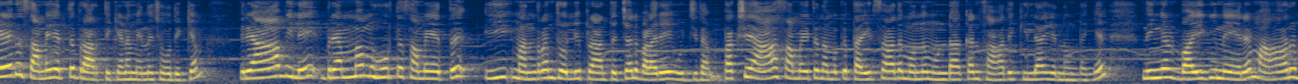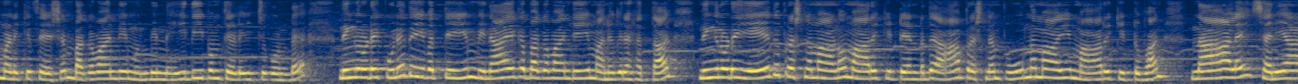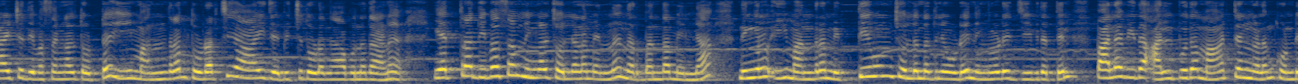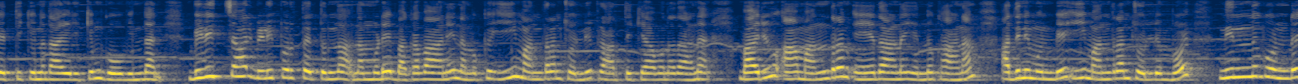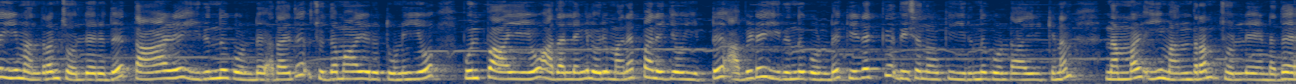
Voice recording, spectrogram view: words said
ഏത് സമയത്ത് പ്രാർത്ഥിക്കണം എന്ന് ചോദിക്കാം? രാവിലെ ബ്രഹ്മമുഹൂർത്ത സമയത്ത് ഈ മന്ത്രം ചൊല്ലി പ്രാർത്ഥിച്ചാൽ വളരെ ഉചിതം. പക്ഷേ ആ സമയത്ത് നമുക്ക് തൈർസാദം ഒന്നും ഉണ്ടാക്കാൻ സാധിക്കില്ല എന്നുണ്ടെങ്കിൽ നിങ്ങൾ വൈകുന്നേരം ആറു മണിക്ക് ശേഷം ഭഗവാന്റെ മുൻപിൽ നെയ്ദീപം തെളിയിച്ചുകൊണ്ട് നിങ്ങളുടെ കുലദൈവത്തെയും വിനായക ഭഗവാന്റെയും അനുഗ്രഹത്താൽ നിങ്ങളുടെ ഏത് പ്രശ്നമാണോ മാറിക്കിട്ടേണ്ടത് ആ പ്രശ്നം പൂർണമായും മാറിക്കിട്ടുവാൻ നാളെ ശനിയാഴ്ച ദിവസങ്ങൾ തൊട്ട് ഈ മന്ത്രം തുടർച്ചയായി ജപിച്ചു തുടങ്ങാവുന്നതാണ്. എത്ര ദിവസം നിങ്ങൾ ചൊല്ലണമെന്ന് നിർബന്ധമില്ല. നിങ്ങൾ ഈ മന്ത്രം നിത്യവും ചൊല്ലുന്നതിലൂടെ നിങ്ങളുടെ ജീവിതത്തിൽ പലവിധ അത്ഭുത മാറ്റങ്ങളും കൊണ്ടെത്തിക്കുന്നതായിരിക്കും ഗോവിന്ദൻ. വിളിച്ചാൽ വിളിപ്പുറത്തെത്തുന്ന നമ്മുടെ ഭഗവാനെ നമുക്ക് ഈ മന്ത്രം ചൊല്ലി പ്രാർത്ഥിക്കാവുന്നതാണ്. വരൂ ആ മന്ത്രം ഏതാണ് എന്ന് കാണാം. അതിനു മുൻപേ ഈ മന്ത്രം ചൊല്ലുമ്പോൾ നിന്നുകൊണ്ട് ഈ മന്ത്രം ചൊല്ലരുത്. താഴെ ഇരുന്നു കൊണ്ട് അതായത് ശുദ്ധമായ ഒരു തുണിയോ പുൽപ്പായയോ അതല്ലെങ്കിൽ ഒരു മനപ്പലകയോ ഇട്ട് അവിടെ ഇരുന്നു കൊണ്ട് കിഴക്ക് ദിശ നോക്കി ഇരുന്നു കൊണ്ടായിരിക്കണം നമ്മൾ ഈ മന്ത്രം ചൊല്ലേണ്ടത്.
